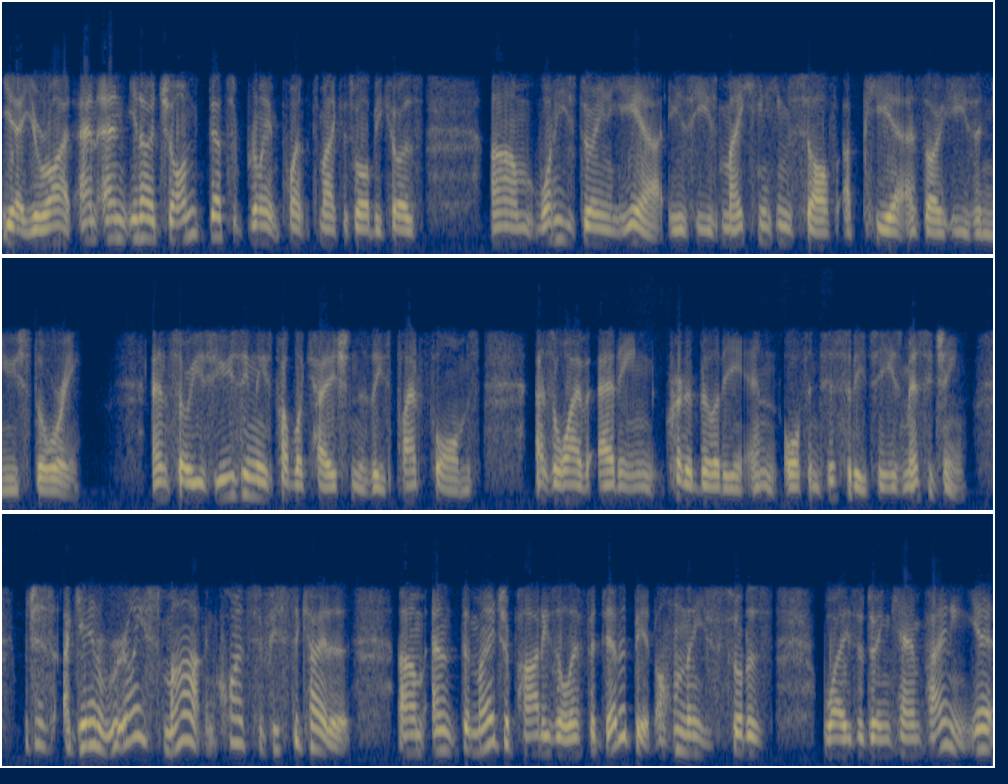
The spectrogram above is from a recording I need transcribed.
Yeah, you're right. And, and you know, John, that's a brilliant point to make as well because um, what he's doing here is he's making himself appear as though he's a new story. And so he's using these publications, these platforms, as a way of adding credibility and authenticity to his messaging, which is, again, really smart and quite sophisticated. Um, and the major parties are left for dead a bit on these sort of ways of doing campaigning. Yeah,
